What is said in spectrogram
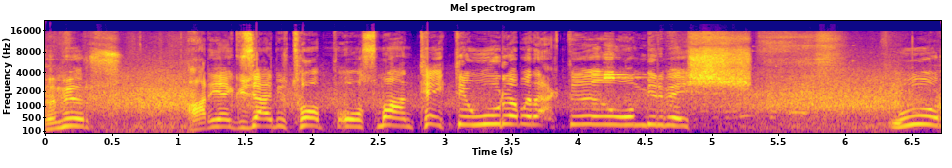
Ömür. Araya güzel bir top. Osman tekte Uğur'a bıraktı. 11-5. Uğur.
